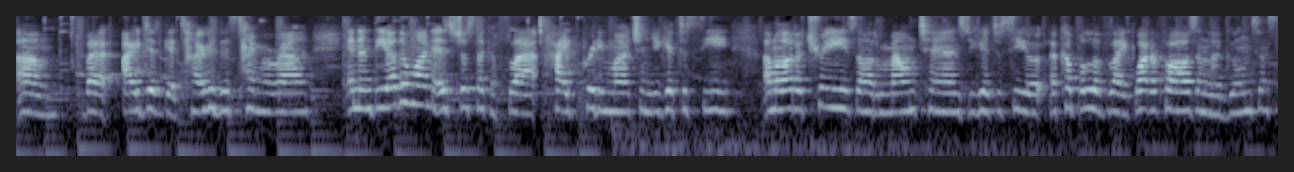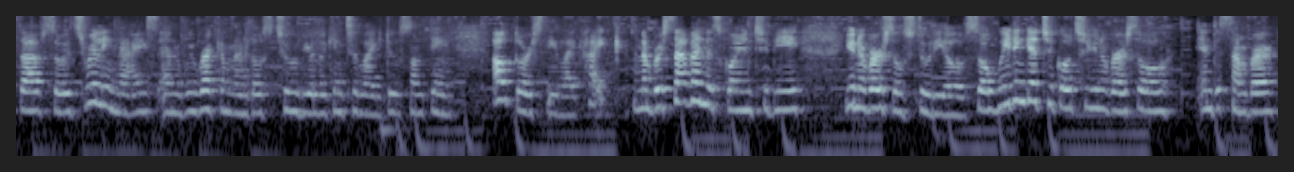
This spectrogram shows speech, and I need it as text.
um, but I did get tired this time around. And then the other one is just like a flat hike pretty much and you get to see um, a lot of trees a lot of mountains. You get to see a, a couple of like waterfalls and lagoons and stuff. So it's really nice and we recommend those two if you're looking to like do something outdoorsy like hike. Number seven is going to be Universal Studios. So we didn't get to go to Universal in December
